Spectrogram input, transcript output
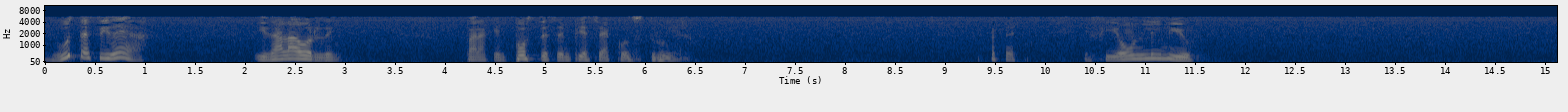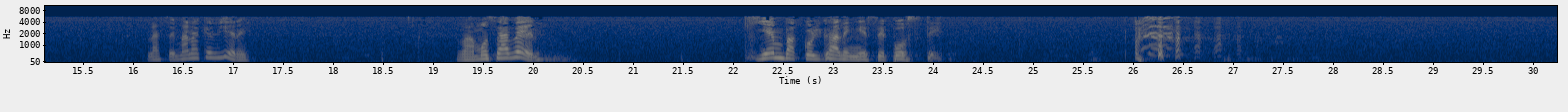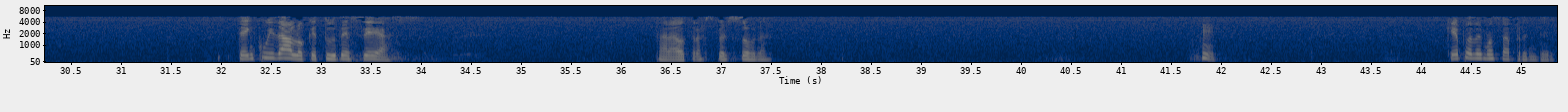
Me gusta esa idea. Y da la orden para que el poste se empiece a construir. If he only knew. La semana que viene vamos a ver ¿quién va a colgar en ese poste? Ten cuidado lo que tú deseas para otras personas. ¿Qué podemos aprender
